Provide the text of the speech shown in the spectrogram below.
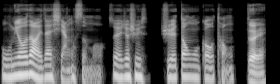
虎妞到底在想什么，所以就去学动物沟通。对，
